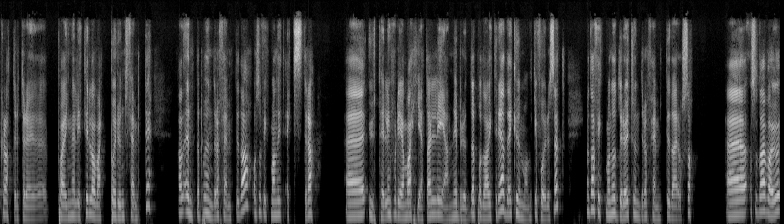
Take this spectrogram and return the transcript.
klatrepoengene litt til og vært på rundt 50. Han endte på 150 da, og så fikk man litt ekstra eh, uttelling fordi han var helt alene i bruddet på dag tre. Det kunne man ikke forutsett. Men da fikk man jo drøyt 150 der også. Eh, så der var jo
